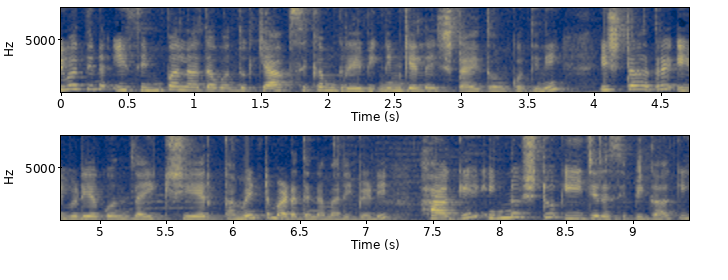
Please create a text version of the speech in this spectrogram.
ಇವತ್ತಿನ ಈ ಸಿಂಪಲ್ ಆದ ಒಂದು ಕ್ಯಾಪ್ಸಿಕಮ್ ಗ್ರೇವಿ ನಿಮಗೆಲ್ಲ ಇಷ್ಟ ಆಯಿತು ಅನ್ಕೋತೀನಿ. ಇಷ್ಟ ಆದರೆ ಈ ವಿಡಿಯೋಗೊಂದು ಲೈಕ್ ಶೇರ್ ಕಮೆಂಟ್ ಮಾಡೋದನ್ನು ಮರಿಬೇಡಿ. ಹಾಗೆ ಇನ್ನಷ್ಟು ಈಜಿ ರೆಸಿಪಿಗಾಗಿ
